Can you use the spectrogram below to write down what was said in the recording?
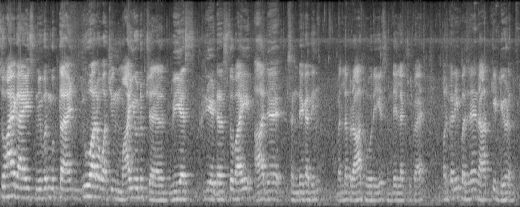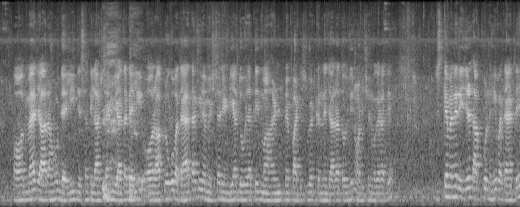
सो हाय गाइस मी वन Gupta and you are watching my YouTube channel V S creators तो भाई, आज है संडे का दिन मतलब रात हो रही है संडे लग चुका है और करीब बज रहे हैं रात की डेढ़। और मैं जा रहा हूँ दिल्ली जैसा कि लास्ट टाइम गया था दिल्ली और आप लोगों को बताया था कि मैं मिस्टर इंडिया 2003 महाहंट में पार्टिसिपेट करने जा रहा था उस दिन ऑडिशन वगैरह थे। जिसके मैंने रिज़ल्ट आपको नहीं बताए थे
